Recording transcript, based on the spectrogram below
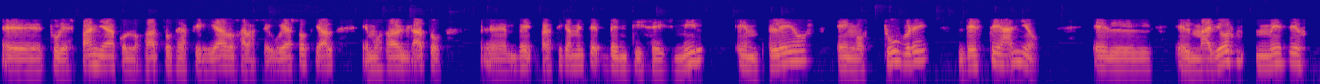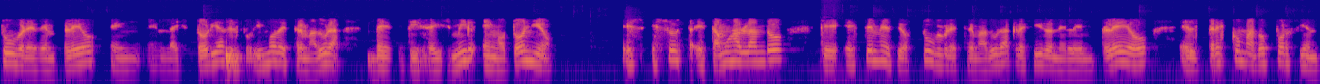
eh, Tour España, con los datos de afiliados a la Seguridad Social, hemos dado el dato eh, prácticamente 26.000 empleos en octubre de este año. El, el, mayor mes de octubre de empleo en, en la historia del turismo de Extremadura, 26.000 en otoño. Es, eso estamos hablando que este mes de octubre Extremadura ha crecido en el empleo el 3,2%,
